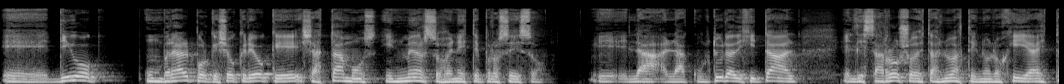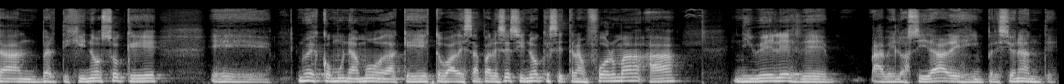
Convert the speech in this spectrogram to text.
digo umbral porque yo creo que ya estamos inmersos en este proceso. Eh, la, cultura digital, el desarrollo de estas nuevas tecnologías es tan vertiginoso que eh, no es como una moda que esto va a desaparecer, sino que se transforma a niveles de a velocidades impresionantes.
